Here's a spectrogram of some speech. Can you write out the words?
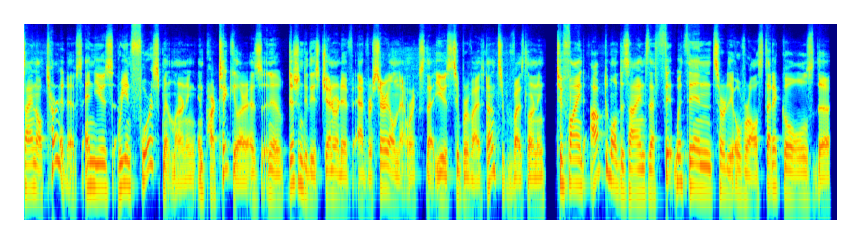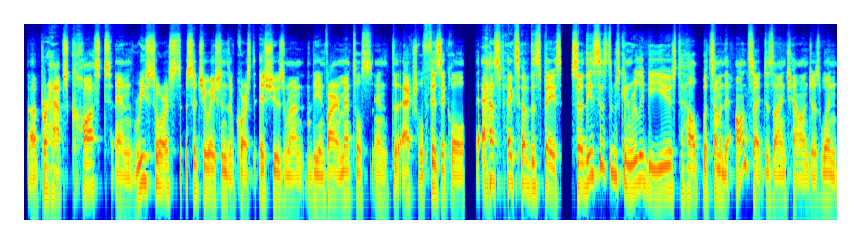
design alternatives and use reinforcement learning in particular, as in addition to these generative adversarial networks that use supervised and unsupervised learning, to find optimal designs that fit within sort of the overall aesthetic goals, the uh, perhaps cost and resource situations, of course, the issues around the environmental and the actual physical aspects of the space. So these systems can really be used to help with some of the on site design challenges when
